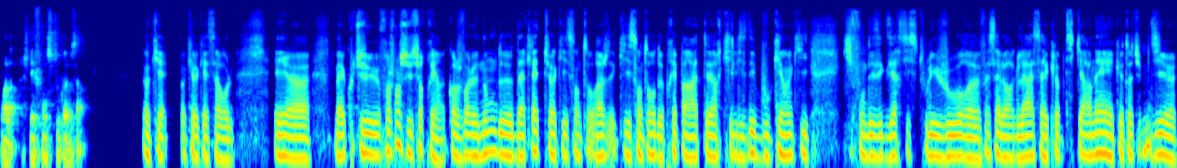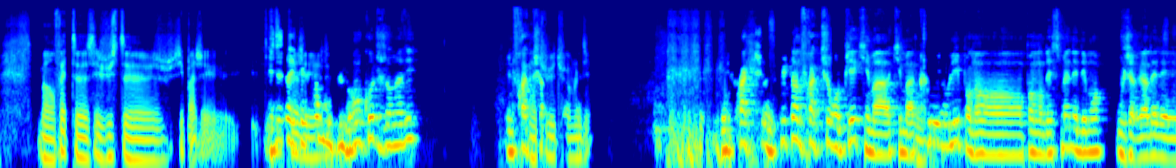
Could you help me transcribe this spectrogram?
voilà, je défonce tout comme ça. Ok, ok, ok, ça roule. Et euh, bah écoute, franchement, je suis surpris hein, quand je vois le nombre d'athlètes, tu vois, qui s'entourent, qui s'entourent de préparateurs, qui lisent des bouquins, qui qui font des exercices tous les jours euh, face à leur glace avec leur petit carnet, et que toi tu me dis, euh, bah en fait, euh, c'est juste, je sais pas, j'ai. C'était quoi mon plus grand coach dans ma vie? Une bah, fracture. tu, tu vas me le dire. une fracture, une putain de fracture au pied qui m'a qui m'a cloué au lit pendant pendant des semaines et des mois où j'ai regardé les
